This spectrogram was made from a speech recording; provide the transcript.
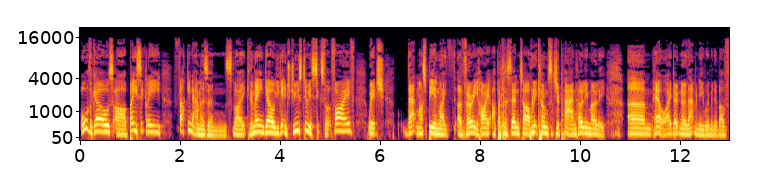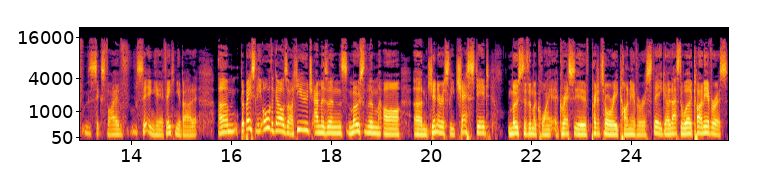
all the girls are basically fucking Amazons. Like the main girl you get introduced to is six foot five, which that must be in like a very high upper percentile when it comes to Japan. Holy moly. Um, hell, I don't know that many women above six five sitting here thinking about it. Um, but basically all the girls are huge Amazons. Most of them are, um, generously chested. Most of them are quite aggressive, predatory, carnivorous. There you go. That's the word carnivorous.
